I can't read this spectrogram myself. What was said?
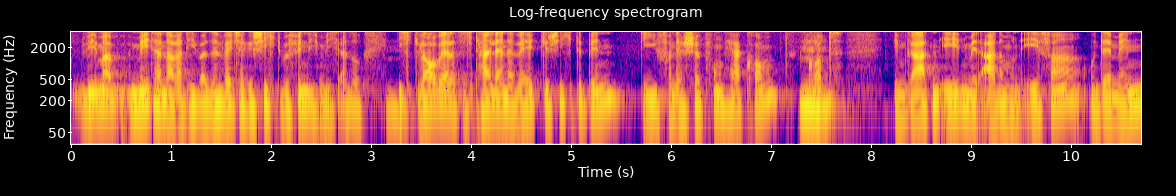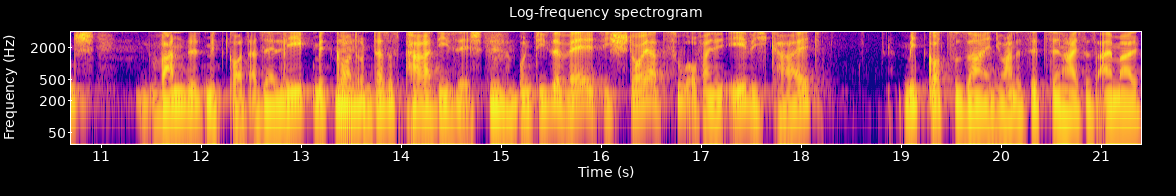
wie immer, Metanarrativ, also in welcher Geschichte befinde ich mich? Also mhm. ich glaube ja, dass ich Teil einer Weltgeschichte bin, die von der Schöpfung herkommt. Mhm. Gott im Garten Eden mit Adam und Eva und der Mensch wandelt mit Gott, also er lebt mit Gott mhm. und das ist paradiesisch. Mhm. Und diese Welt, sie steuert zu auf eine Ewigkeit, mit Gott zu sein. Johannes 17 heißt es einmal,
